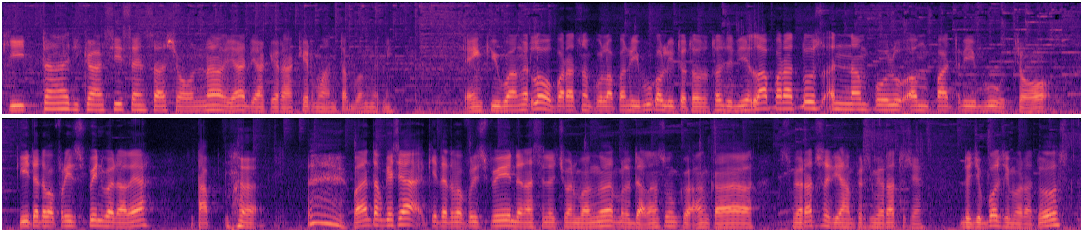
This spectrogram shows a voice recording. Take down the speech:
kita dikasih sensasional ya. Di akhir-akhir mantap banget nih. Thank you banget loh 468.000 kalau di total-total jadi 864.000 cok. Kita dapat free spin padahal ya mantap. Mantap guys ya. Kita dapat free spin dan hasilnya cuan banget. Meledak langsung ke angka 900 ya hampir 900 ya. Udah jebol 500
